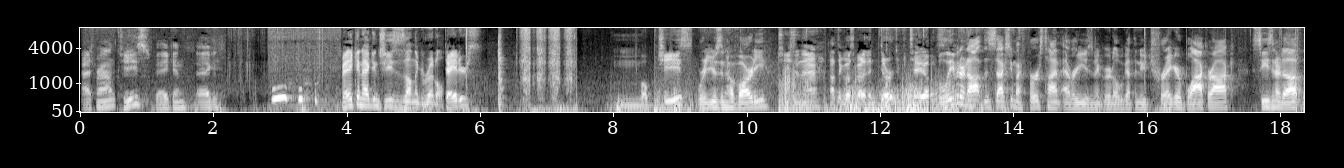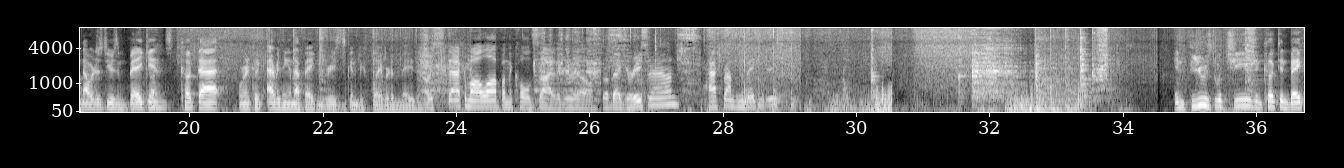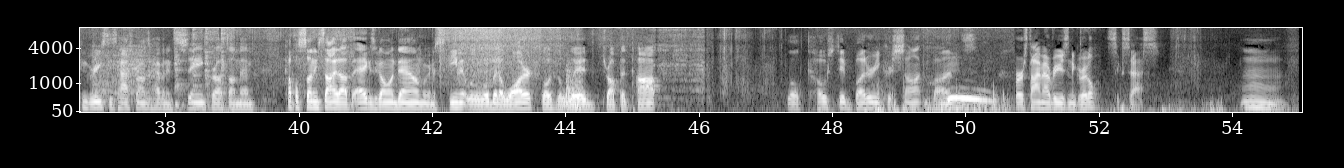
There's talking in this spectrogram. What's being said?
Hash browns, cheese, bacon, egg. Bacon, egg, and cheese is on the griddle. Taters, cheese, We're using Havarti. cheese in there. Nothing goes better than dirt and potatoes. Believe it or not, this is actually my first time ever using a griddle. We got the new Traeger Flatrock. Season it up. Now we're just using bacon. Cook that. We're gonna cook everything in that bacon grease. It's gonna be flavored amazing. I always stack them all up on the cold side of the grill. Rub that grease around. Hash browns in the bacon grease. Infused with cheese and cooked in bacon grease. These hash browns have an insane crust on them. Couple sunny side up eggs going down. We're gonna steam it with a little bit of water. Close the lid. Drop the top. Little toasted buttery croissant buns. First time ever using a griddle. Success. Mmm.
